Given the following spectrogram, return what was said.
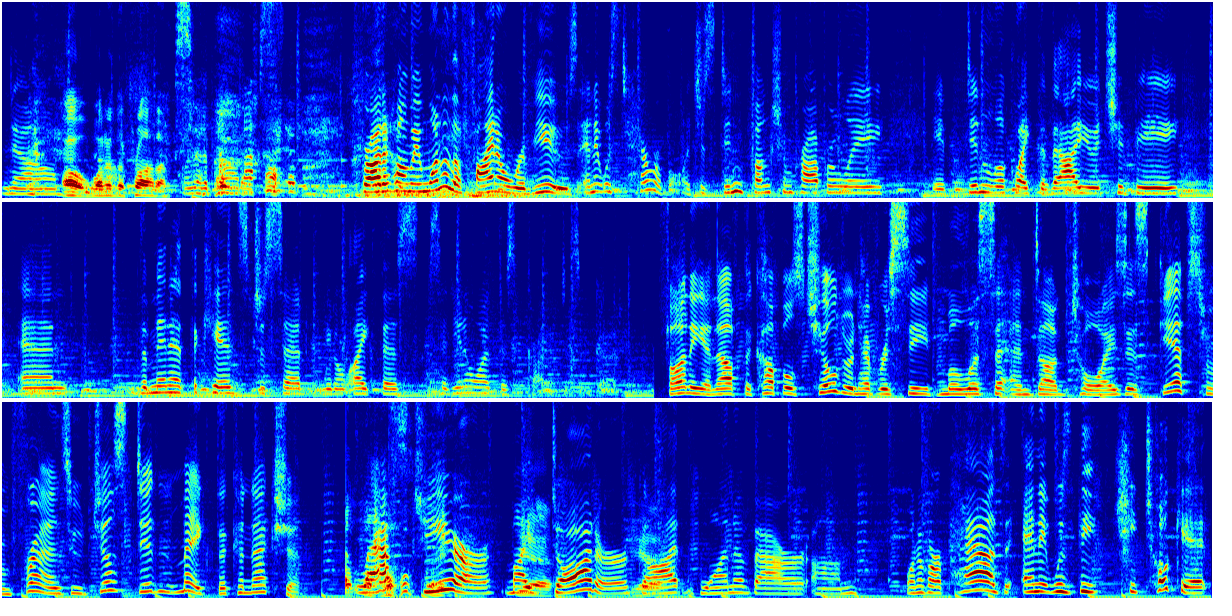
No. Oh, one no. of the products. One of the products. brought it home in one of the final reviews, and it was terrible. It just didn't function properly. It didn't look like the value it should be, and the minute the kids just said we don't like this, I said, you know what, this product isn't good. Funny enough, the couple's children have received Melissa and Doug toys as gifts from friends who just didn't make the connection. Last year, my Yeah. daughter Yeah. got one of our um, one of our pads, and it was the she took it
